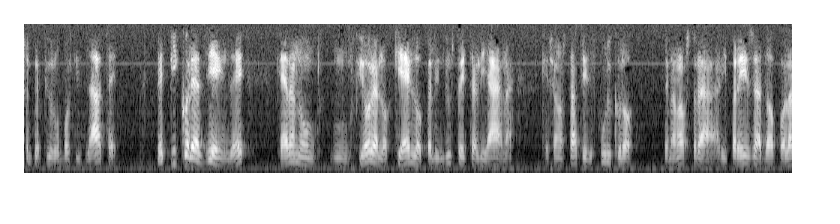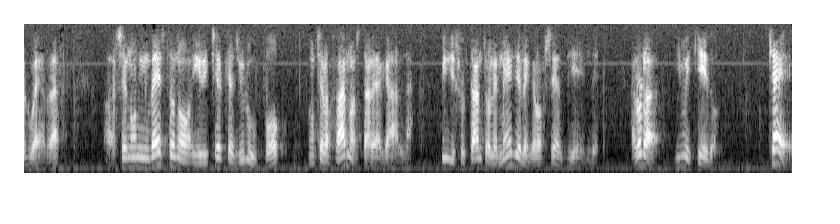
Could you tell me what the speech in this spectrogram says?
sempre più robotizzate. Le piccole aziende che erano un, un fiore all'occhiello per l'industria italiana, che sono stati il fulcro della nostra ripresa dopo la guerra, se non investono in ricerca e sviluppo non ce la fanno a stare a galla, quindi soltanto le medie e le grosse aziende. Allora io mi chiedo, c'è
